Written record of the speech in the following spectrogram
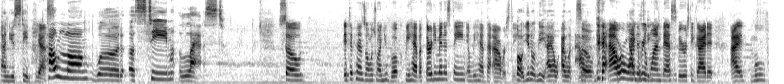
And you steam. Yes. How long would a steam last? So it depends on which one you book. We have a 30 minute steam and we have the hour steam. Oh, you know me. I I want hour. So the hour one is the one that's spiritually guided. I move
